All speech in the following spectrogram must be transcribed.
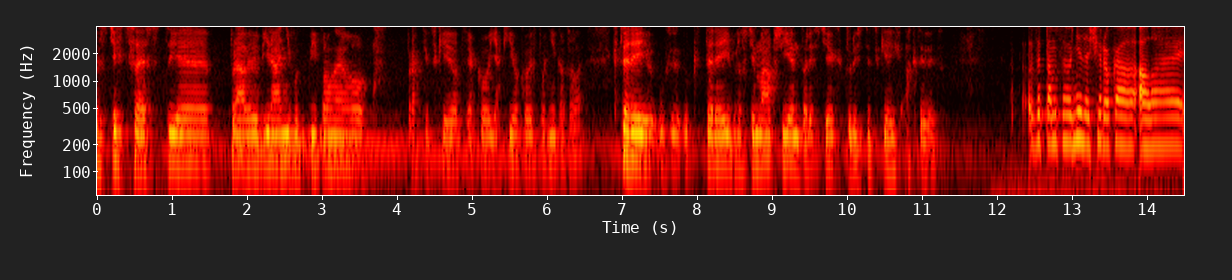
z těch cest je právě vybírání výpalného prakticky od jako jakýhokoliv podnikatele, který, který prostě má příjem tady z těch turistických aktivit. Zeptám se hodně ze široka, ale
